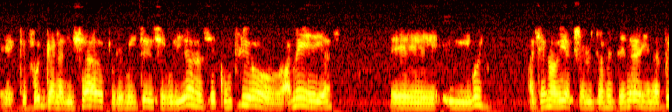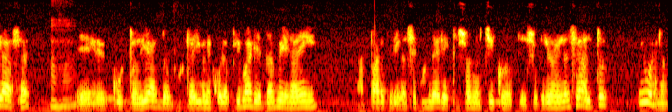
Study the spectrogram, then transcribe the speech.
que fue canalizado por el Ministerio de Seguridad se cumplió a medias eh, y bueno, allá no había absolutamente nadie en la plaza, eh, custodiando, porque hay una escuela primaria también ahí, aparte de la secundaria, que son los chicos que sufrieron el asalto, y bueno.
